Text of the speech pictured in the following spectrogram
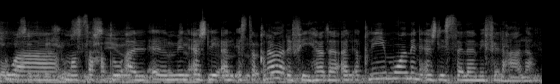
ومصلحة من أجل الاستقرار في هذا الإقليم ومن أجل السلام في العالم.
